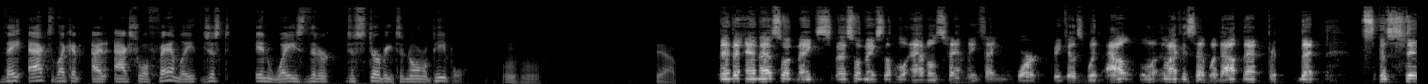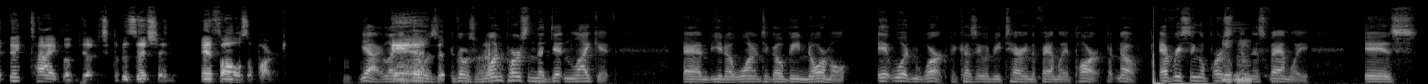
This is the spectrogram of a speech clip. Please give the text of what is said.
they act like an, an actual family, just in ways that are disturbing to normal people. Mm-hmm. Yeah, And, and that's what makes that's what makes the whole Addams family thing work because without like I said without that that specific type of juxtaposition it falls apart. Yeah, like if there was if there was one person that didn't like it and you know wanted to go be normal, it wouldn't work because it would be tearing the family apart. But no, every single person in mm-hmm. this family is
